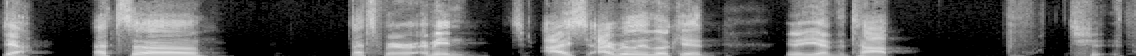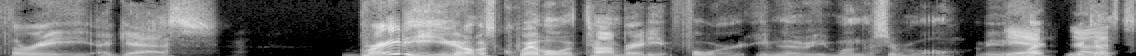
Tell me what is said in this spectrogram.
Yeah. That's uh, that's fair. I mean, I, I really look at you know you have the top th- three, I guess. Brady, you can almost quibble with Tom Brady at four, even though he won the Super Bowl. I mean, Yeah, played- no, he does- that's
